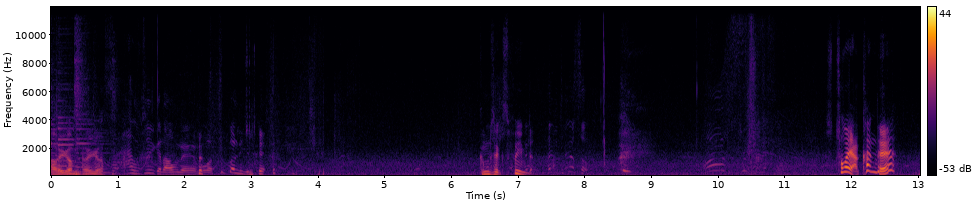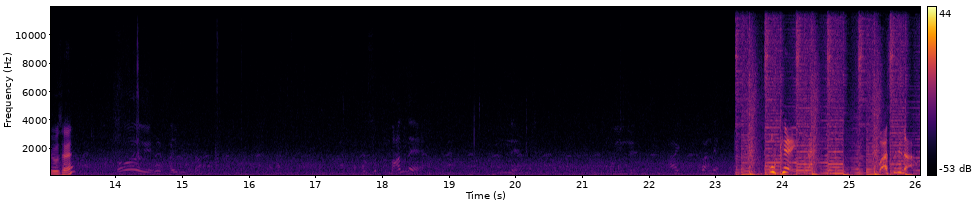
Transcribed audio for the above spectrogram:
어이가 없네, 어이가 없어. 아 웃으니까 나오네. 뭐가 툭 걸리길래. 금색 스푼입니다. 수초가 약한데? 요새? 어. 어. 오케이 왔습니다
